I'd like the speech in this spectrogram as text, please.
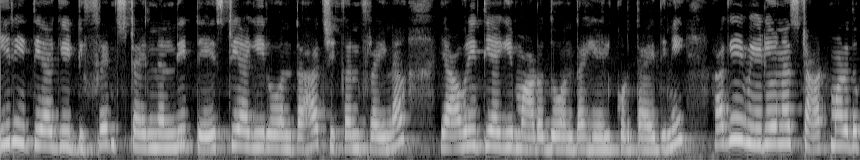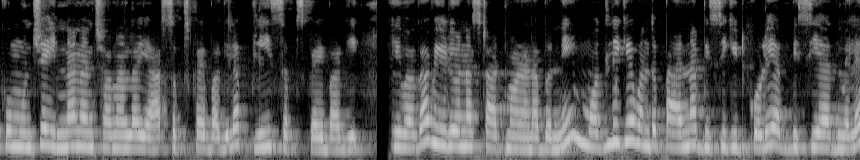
ಈ ರೀತಿಯಾಗಿ ಡಿಫ್ರೆಂಟ್ ಸ್ಟೈಲ್ನಲ್ಲಿ ಟೇಸ್ಟಿಯಾಗಿರುವಂತಹ ಚಿಕನ್ ಫ್ರೈನ ಯಾವ ರೀತಿಯಾಗಿ ಮಾಡೋದು ಅಂತ ಹೇಳ್ಕೊಡ್ತಾ ಇದ್ದೀನಿ. ಹಾಗೆ ಈ ವಿಡಿಯೋನ ಸ್ಟಾರ್ಟ್ ಮಾಡೋದಕ್ಕೂ ಮುಂಚೆ ಇನ್ನೂ ನನ್ನ ಚಾನಲ್ನ ಯಾರು ಸಬ್ಸ್ಕ್ರೈಬ್ ಆಗಿಲ್ಲ ಪ್ಲೀಸ್ ಸಬ್ಸ್ಕ್ರೈಬ್ ಆಗಿ. ಇವಾಗ ವಿಡಿಯೋನ ಸ್ಟಾರ್ಟ್ ಮಾಡೋಣ ಬನ್ನಿ. ಮೊದಲಿಗೆ ಒಂದು ಪ್ಯಾನ್ನ ಬಿಸಿಗೆ ಇಟ್ಕೊಳ್ಳಿ ಅದು ಬಿಸಿ ಆದಮೇಲೆ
